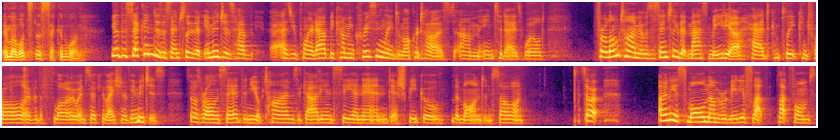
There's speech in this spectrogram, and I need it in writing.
Emma, what's the second one? Yeah, the second is essentially that images have, as you pointed out, become increasingly democratized um, in today's world. For a long time, it was essentially that mass media had complete control over the flow and circulation of images. So as Roland said, the New York Times, The Guardian, CNN, Der Spiegel, Le Monde, and so on. So only a small number of media platforms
